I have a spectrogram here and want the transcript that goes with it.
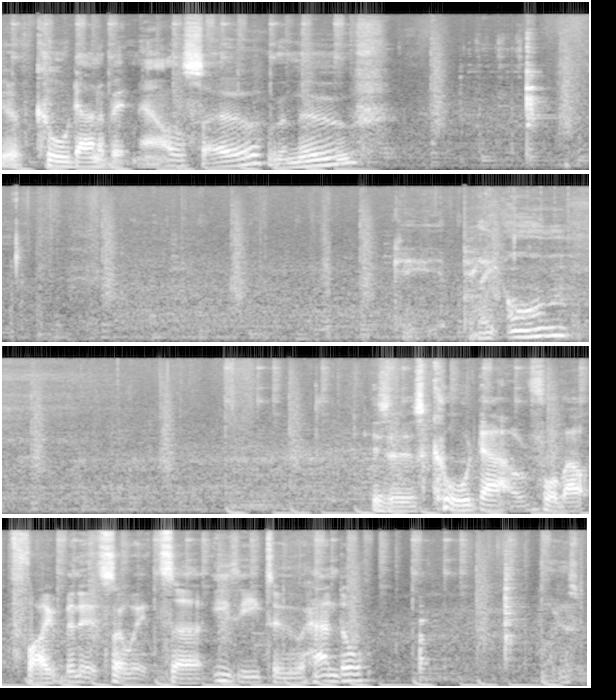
Should have cooled down a bit now, so remove. Okay, plate on. This is cooled down for about five minutes, so it's uh, easy to handle. I'll just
